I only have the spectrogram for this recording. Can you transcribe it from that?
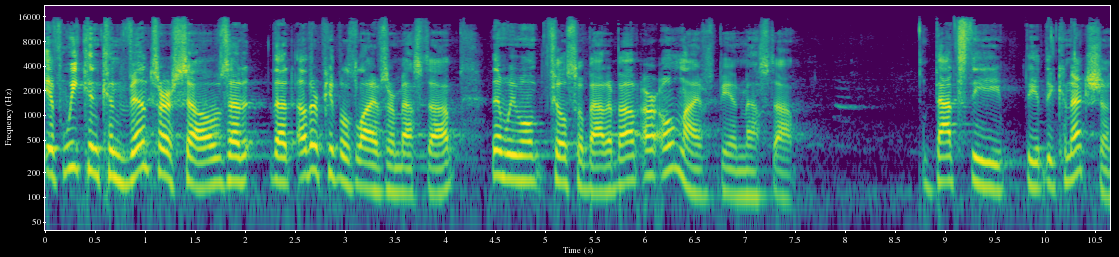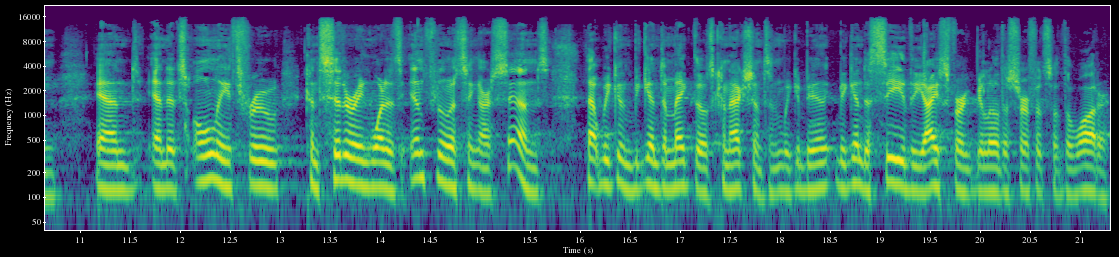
if we can convince ourselves that, that other people's lives are messed up, then we won't feel so bad about our own lives being messed up. That's the, the, the connection. And, and it's only through considering what is influencing our sins that we can begin to make those connections and we can be, begin to see the iceberg below the surface of the water.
